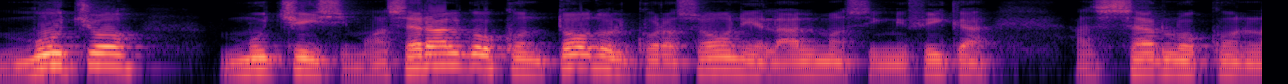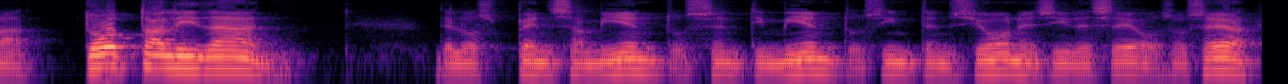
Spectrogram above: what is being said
mucho, muchísimo. Hacer algo con todo el corazón y el alma significa hacerlo con la totalidad de los pensamientos, sentimientos, intenciones y deseos. O sea,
